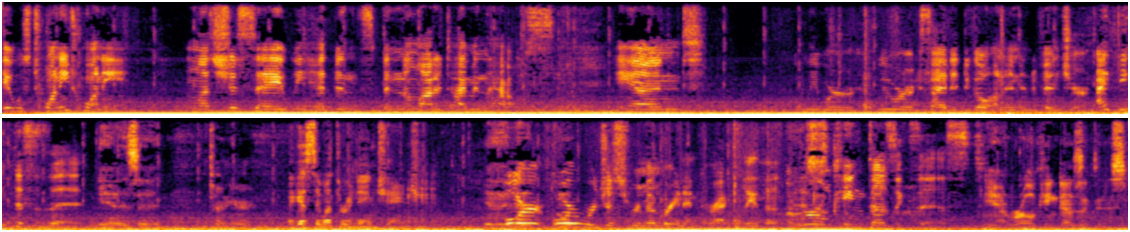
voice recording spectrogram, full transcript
it was 2020. And let's just say we had been spending a lot of time in the house. And we were we were excited to go on an adventure. I think this is it. Yeah, this is it. Turn here. I guess they went through a name change. Yeah, they Or did. or we're just remembering incorrectly that the This is- King does exist. Yeah, Rural King does exist.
